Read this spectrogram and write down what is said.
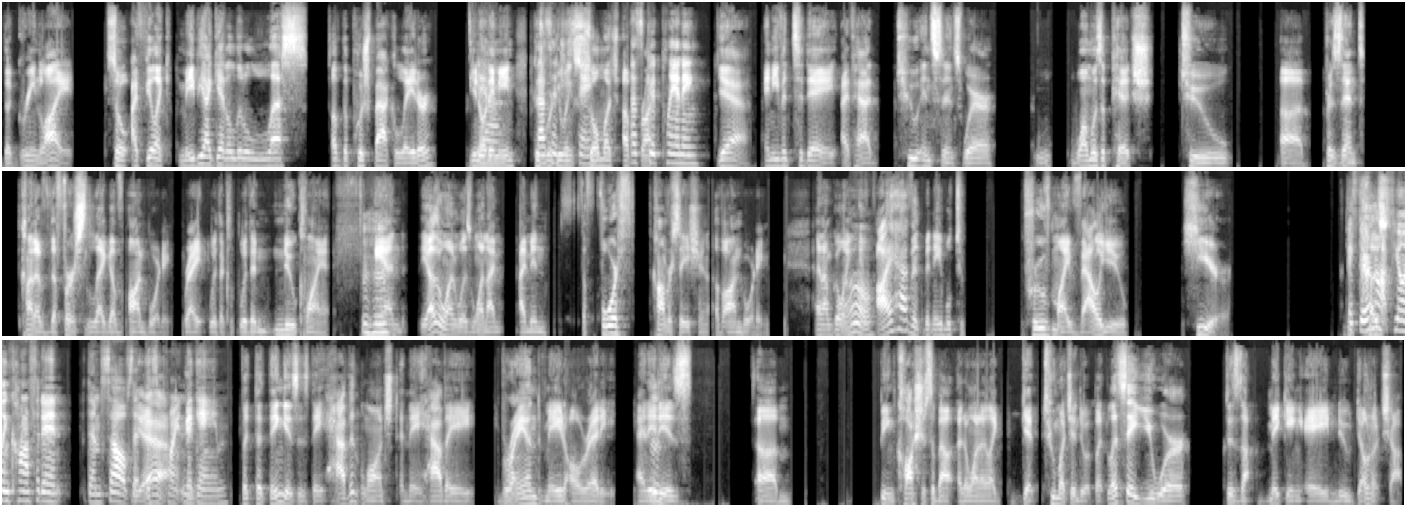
the green light. So I feel like maybe I get a little less of the pushback later. You know what I mean? Because we're doing so much upfront. that's good planning. Yeah. And even today, I've had two incidents where one was a pitch to uh, present kind of the first leg of onboarding, right, with a with a new client, Mhm. and the other one was when I'm I'm in the fourth conversation of onboarding, and I'm going, Oh. I haven't been able to prove my value here. if they're not feeling confident themselves at Yeah, this point in the game, but the thing is is they haven't launched and they have a brand made already and it Hmm. is um being cautious about i don't want to like get too much into it but let's say you were making a new donut shop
